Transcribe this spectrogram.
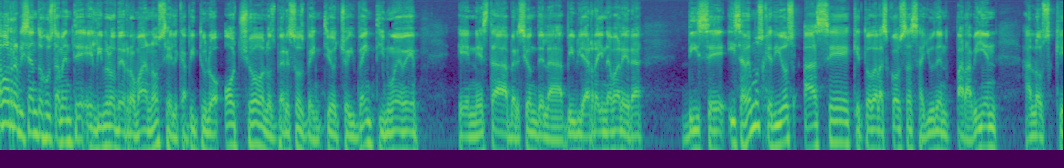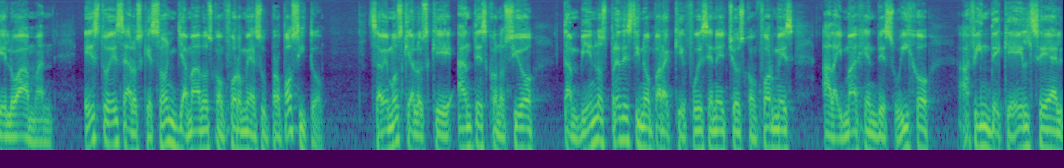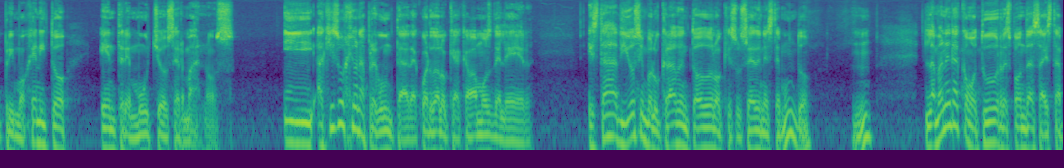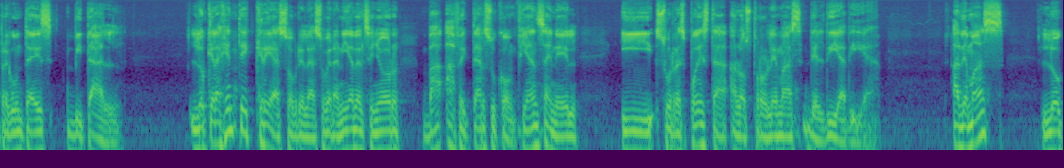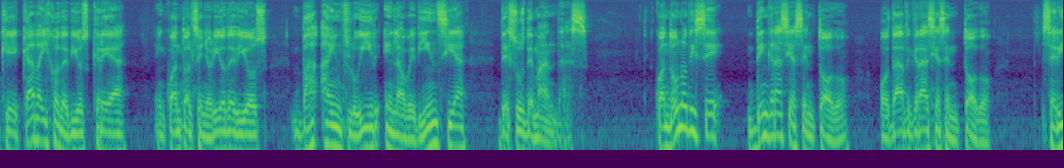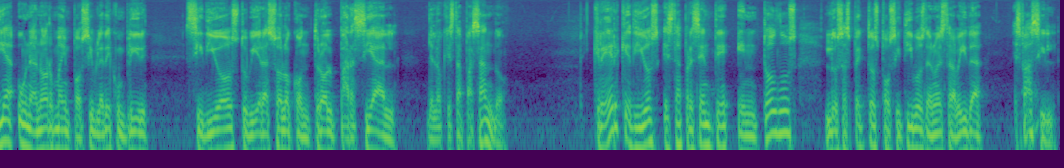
Estaba revisando justamente el libro de Romanos, el capítulo 8, los versos 28 y 29, en esta versión de la Biblia Reina Valera, dice, y sabemos que Dios hace que todas las cosas ayuden para bien a los que lo aman, esto es a los que son llamados conforme a su propósito. Sabemos que a los que antes conoció, también los predestinó para que fuesen hechos conformes a la imagen de su Hijo, a fin de que Él sea el primogénito entre muchos hermanos. Y aquí surge una pregunta, de acuerdo a lo que acabamos de leer. ¿Está Dios involucrado en todo lo que sucede en este mundo? ¿Mm? La manera como tú respondas a esta pregunta es vital. Lo que la gente crea sobre la soberanía del Señor va a afectar su confianza en Él y su respuesta a los problemas del día a día. Además, lo que cada hijo de Dios crea en cuanto al señorío de Dios va a influir en la obediencia de sus demandas. Cuando uno dice, den gracias en todo, o dad gracias en todo, sería una norma imposible de cumplir si Dios tuviera solo control parcial de lo que está pasando. Creer que Dios está presente en todos los aspectos positivos de nuestra vida es fácil.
